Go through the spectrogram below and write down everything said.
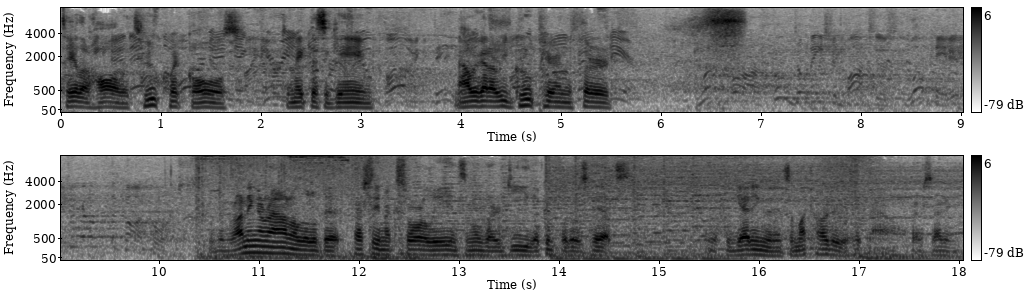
Taylor Hall with two quick goals to make this a game. Now we got to regroup here in the third. We've been running around a little bit, especially McSorley and some of our D looking for those hits. And we're forgetting that it's a much harder to hit now with our settings.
